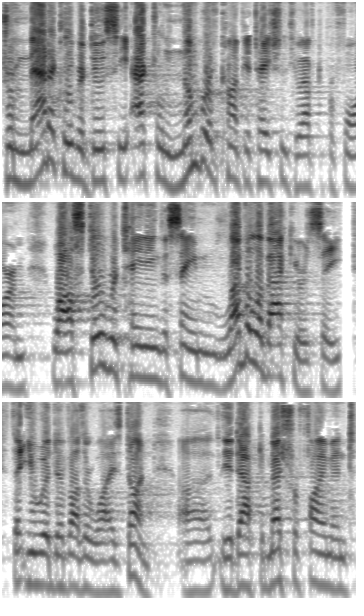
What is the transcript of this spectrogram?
dramatically reduce the actual number of computations you have to perform while still retaining the same level of accuracy that you would have otherwise done. Uh, the adaptive mesh refinement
